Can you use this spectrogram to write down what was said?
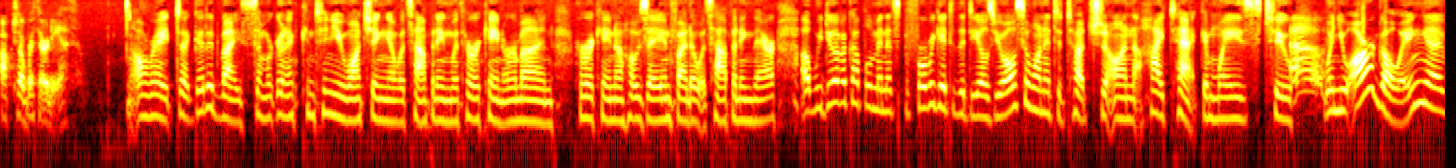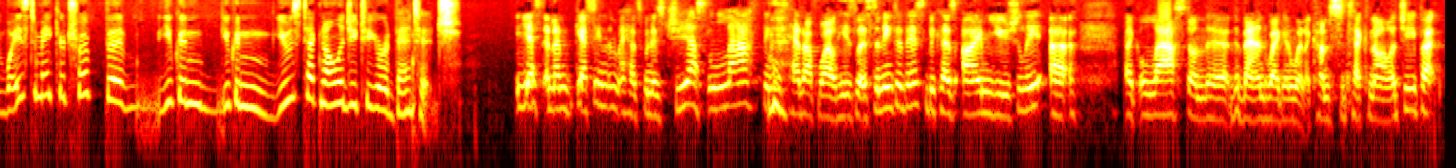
October 30th. All right, uh, good advice. And we're going to continue watching uh, what's happening with Hurricane Irma and Hurricane Jose and find out what's happening there. Uh, we do have a couple of minutes before we get to the deals. You also wanted to touch on high tech and ways to, oh. when you are going, uh, ways to make your trip. Uh, you can you can use technology to your advantage. Yes, and I'm guessing that my husband is just laughing his head off while he's listening to this because I'm usually uh, like last on the the bandwagon when it comes to technology, but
